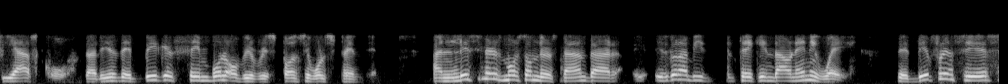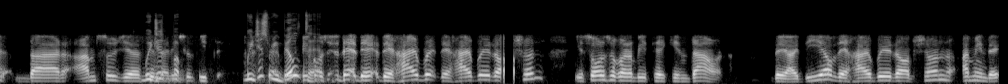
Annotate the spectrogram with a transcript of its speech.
fiasco. That is the biggest symbol of irresponsible spending. And listeners must understand that it's going to be taken down anyway. The difference is that I'm suggesting we just, that it should be. We just rebuilt because it. The, the, the hybrid the hybrid option is also going to be taken down. The idea of the hybrid option, I mean, the,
